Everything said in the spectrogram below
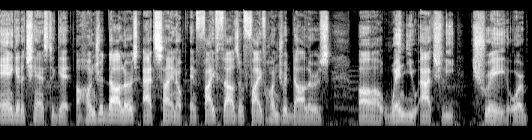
and get a chance to get a hundred dollars at sign up and five thousand five hundred dollars uh, when you actually trade or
